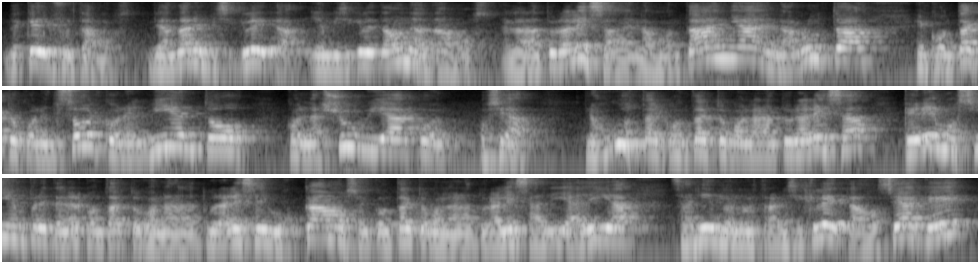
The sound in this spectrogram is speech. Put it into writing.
¿de qué disfrutamos? De andar en bicicleta. ¿Y en bicicleta dónde andamos? En la naturaleza, en la montaña, en la ruta, en contacto con el sol, con el viento, con la lluvia, con... O sea, nos gusta el contacto con la naturaleza, queremos siempre tener contacto con la naturaleza y buscamos el contacto con la naturaleza día a día saliendo en nuestra bicicleta. O sea que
